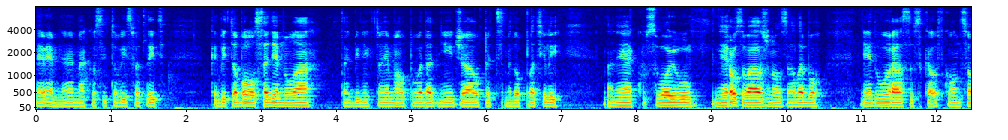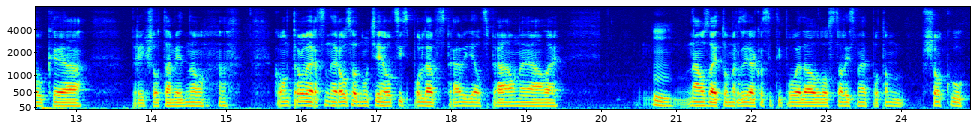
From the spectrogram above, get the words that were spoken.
neviem, neviem ako si to vysvetliť. Keby to bolo 7-0, tak by niekto nemohol povedať nič a opäť sme doplatili na nejakú svoju nerozvážnosť alebo nedôraz v koncovke a prišlo tam jedno kontroverzné rozhodnutie, hoci podľa spravidel správne, ale mm. naozaj to mrzí, ako si ty povedal, dostali sme potom v šoku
